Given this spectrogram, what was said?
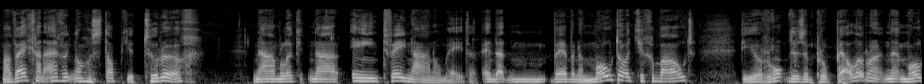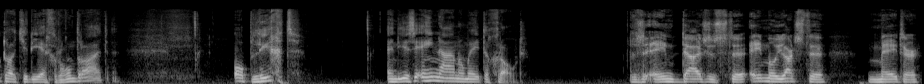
Maar wij gaan eigenlijk nog een stapje terug namelijk naar 1, 2 nanometer. En dat, we hebben een motortje gebouwd, die rond, dus een propeller, een motortje die echt ronddraait, op licht. En die is 1 nanometer groot. Dus 1 duizendste, 1 miljardste meter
